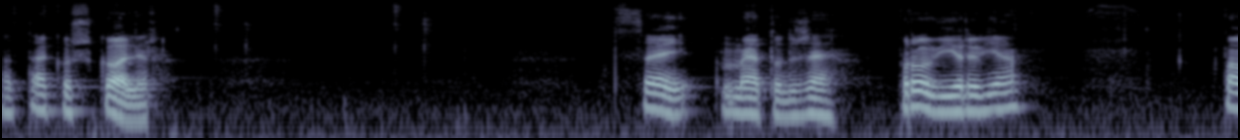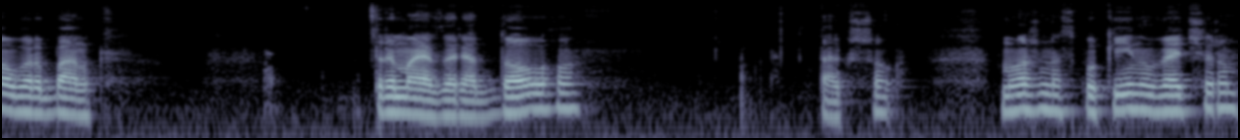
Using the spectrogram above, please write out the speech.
а також колір. Цей метод вже провірив я. Powerbank тримає заряд довго. Так що можна спокійно вечором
